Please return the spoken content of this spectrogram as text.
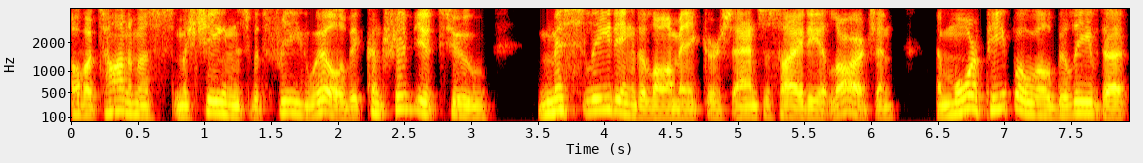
of autonomous machines with free will, we contribute to misleading the lawmakers and society at large. And, and more people will believe that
